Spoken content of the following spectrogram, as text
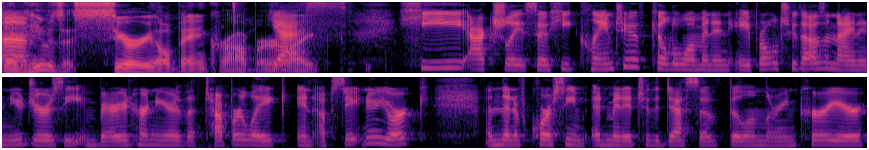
and he was a serial bank robber. Um, Yes. Like, he actually, so he claimed to have killed a woman in April 2009 in New Jersey and buried her near the Tupper Lake in upstate New York. And then, of course, he admitted to the deaths of Bill and Lorraine Currier.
